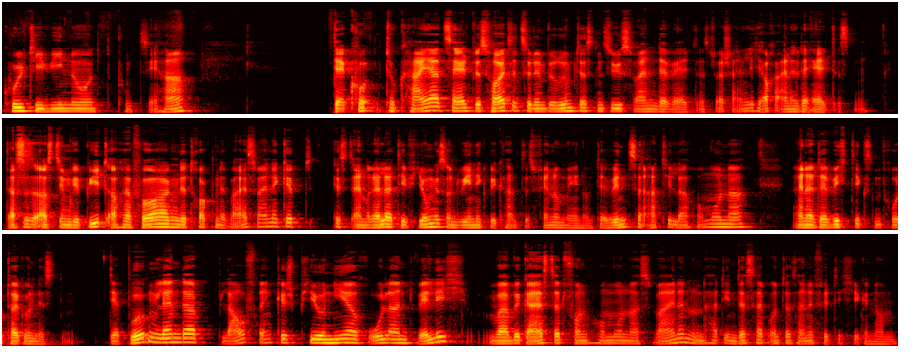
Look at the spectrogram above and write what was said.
cultivino.ch. Der Tokaja zählt bis heute zu den berühmtesten Süßweinen der Welt und ist wahrscheinlich auch einer der ältesten. Dass es aus dem Gebiet auch hervorragende trockene Weißweine gibt, ist ein relativ junges und wenig bekanntes Phänomen und der Winzer Attila Homona einer der wichtigsten Protagonisten. Der Burgenländer Blaufränkisch-Pionier Roland Wellig war begeistert von Homonas Weinen und hat ihn deshalb unter seine Fittiche genommen.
